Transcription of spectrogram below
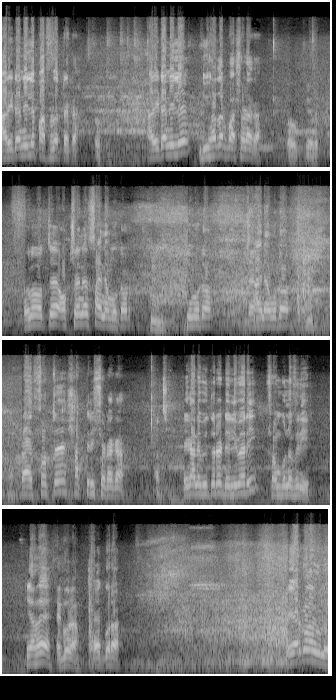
আর এটা নিলে পাঁচ হাজার টাকা। ওকে। আর এটা নিলে দুই হাজার পাঁচশো টাকা। ওকে। হলো হচ্ছে অকশনের চাইনা মোটর। কি মোটর? China motor. প্রাইস হচ্ছে সাতত্রিশশো টাকা। আচ্ছা। এখানে ভিতরে ডেলিভারি সম্পূর্ণ ফ্রি ঠিক আছে? এগোরা এক গোড়া। এয়ার কলারগুলো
